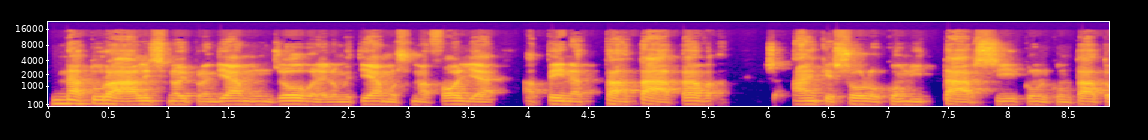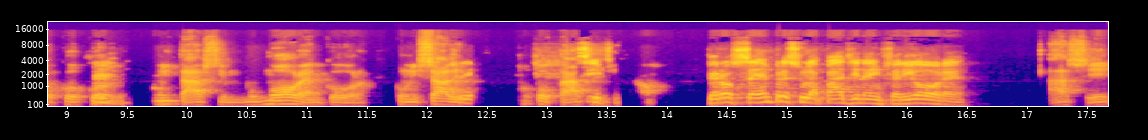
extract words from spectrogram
naturali, se noi prendiamo un giovane e lo mettiamo su una foglia appena trattata, anche solo con i tarsi, con il contatto con, con, mm. con i tarsi, muore ancora, con i sali sì. potassici. Sì. No. Però sempre sulla pagina inferiore. Ah sì,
